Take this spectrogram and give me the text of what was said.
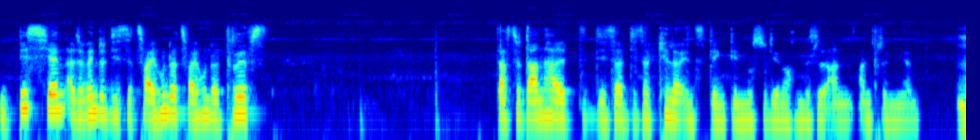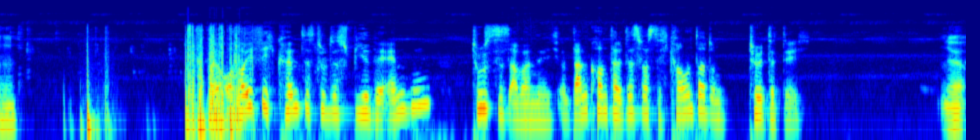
ein bisschen, also wenn du diese 200, 200 triffst, dass du dann halt dieser, dieser Killer-Instinkt, den musst du dir noch ein bisschen an, antrainieren. Mhm. Weil häufig könntest du das Spiel beenden tust es aber nicht. Und dann kommt halt das, was dich countert und tötet dich. Ja.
